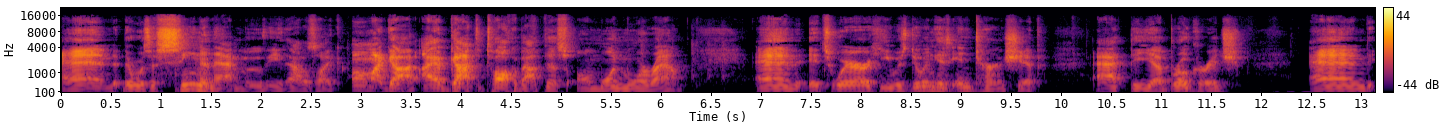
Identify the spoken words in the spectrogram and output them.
And there was a scene in that movie that was like, oh my God, I have got to talk about this on one more round. And it's where he was doing his internship at the uh, brokerage. And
